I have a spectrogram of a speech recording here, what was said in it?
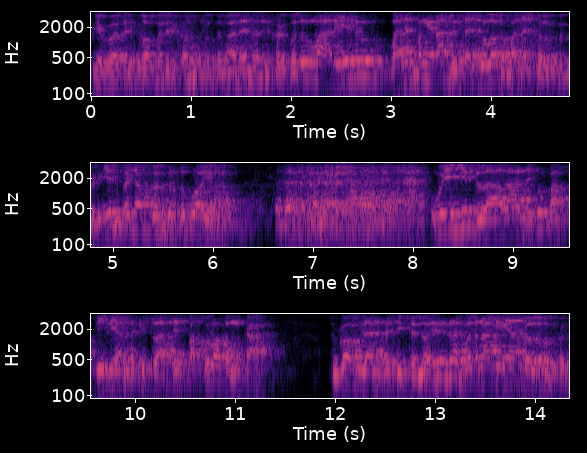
Dia buat dari pulau betul kalau betul ada betul kalau betul mari itu banyak pangeran dosen pulau banyak kalau betul ini banyak betul kartu pulau ya. Wingi delalan itu pas pilihan legislatif pas pulau ke. Juga pilihan presiden, oh, ini kan buat nanti niat golput.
